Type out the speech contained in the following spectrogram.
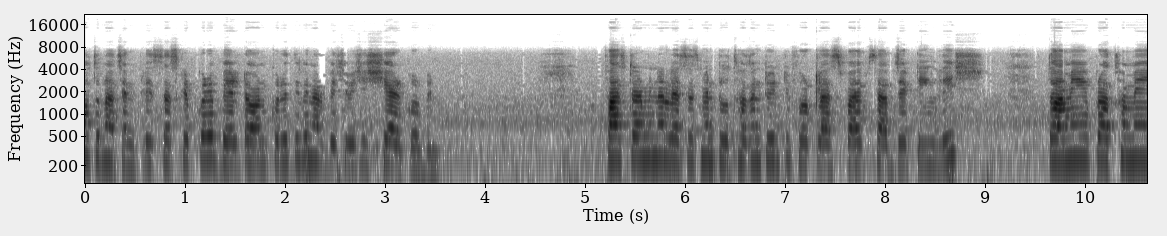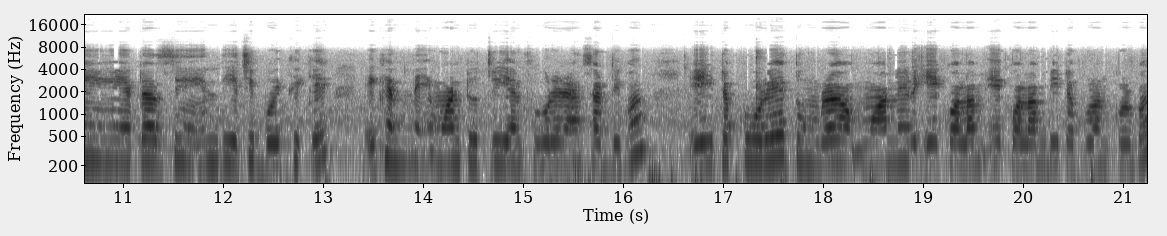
নতুন আছেন প্লিজ সাবস্ক্রাইব করে বেলটা অন করে দিবেন আর বেশি বেশি শেয়ার করবেন। First terminal assessment two thousand twenty four class five subject English তো আমি প্রথমে একটা সিন দিয়েছি বই থেকে। এখানে ওয়ান টু থ্রি অ্যান্ড ফোরের অ্যান্সার দিবা। এইটা পড়ে তোমরা ওয়ানের এ কলাম এ কলাম বিটা পূরণ করবা।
